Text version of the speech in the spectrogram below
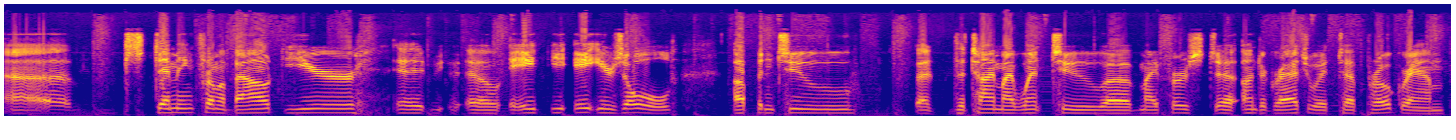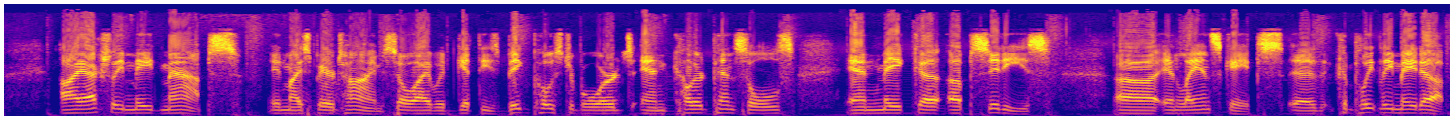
uh, stemming from about year uh, uh eight eight years old up into the time I went to uh, my first uh, undergraduate program. I actually made maps in my spare time. So I would get these big poster boards and colored pencils and make up cities uh, and landscapes, uh, completely made up.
